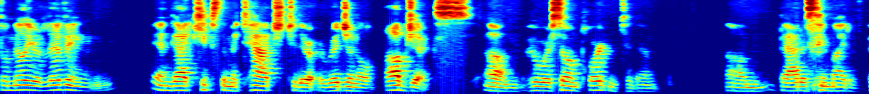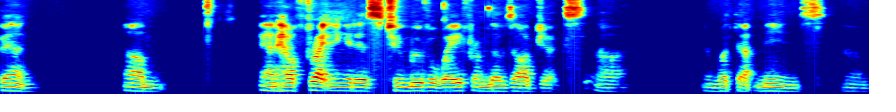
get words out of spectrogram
familiar living, and that keeps them attached to their original objects um, who were so important to them, um, bad as they might have been, um, and how frightening it is to move away from those objects uh, and what that means um,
